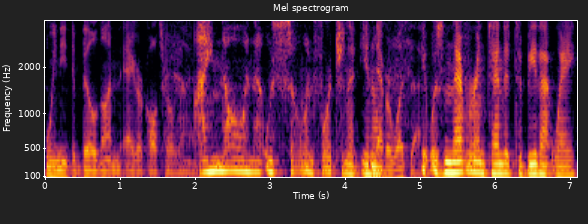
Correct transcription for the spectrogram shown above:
we need to build on agricultural land. I know, and that was so unfortunate. You know, Never was that. It was never intended to be that way,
